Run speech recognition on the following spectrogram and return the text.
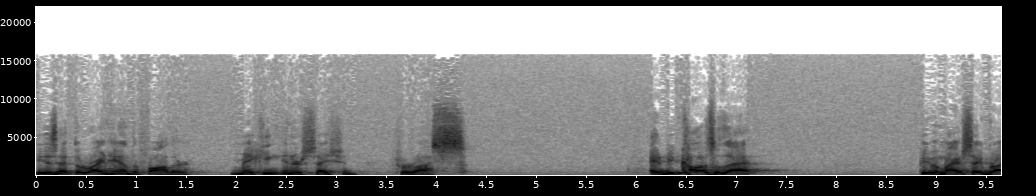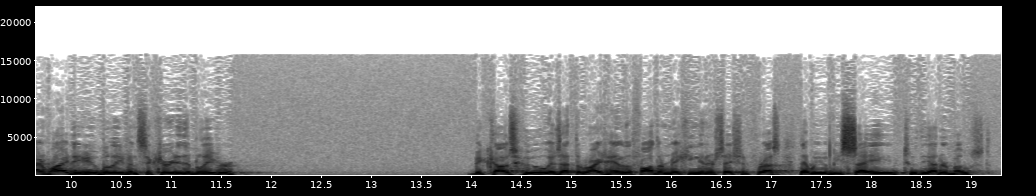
he is at the right hand of the Father making intercession for us. And because of that, people might say, Bryan, why do you believe in security of the believer? Because who is at the right hand of the Father making intercession for us that we would be saved to the uttermost?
